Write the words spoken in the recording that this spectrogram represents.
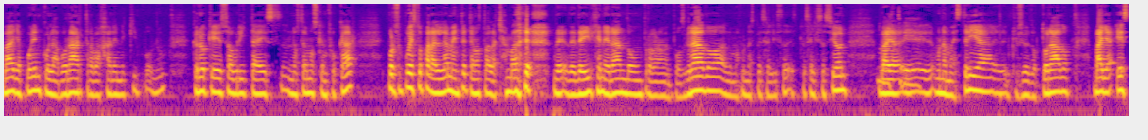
vaya, pueden colaborar, trabajar en equipo, ¿no? Creo que eso ahorita es, nos tenemos que enfocar. Por supuesto, paralelamente tenemos toda la chamba de, ir generando un programa de posgrado, a lo mejor una especialización, vaya, eh, una maestría, inclusive doctorado. Vaya, es,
